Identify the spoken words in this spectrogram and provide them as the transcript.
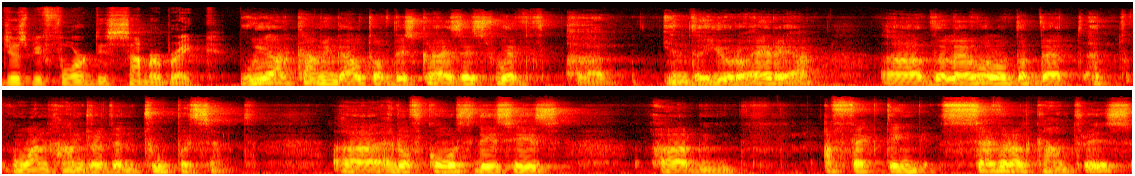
just before this summer break. We are coming out of this crisis with, uh, in the euro area, uh, the level of the debt at 102%. Uh, and of course, this is um, affecting several countries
